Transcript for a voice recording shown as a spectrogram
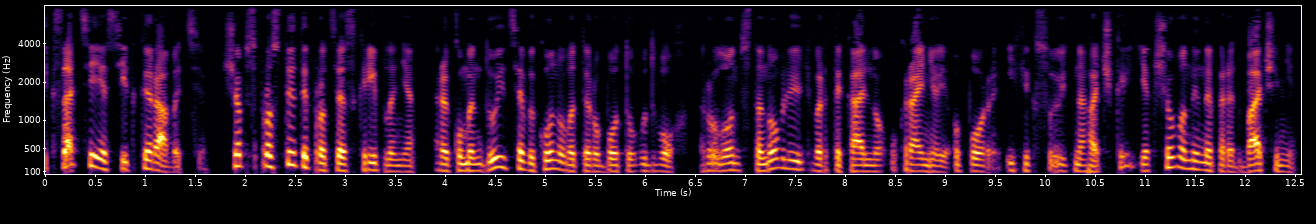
Фіксація сітки рабиці. Щоб спростити процес кріплення, рекомендується виконувати роботу удвох. Рулон встановлюють вертикально у крайньої опори і фіксують на гачки, якщо вони не передбачені.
